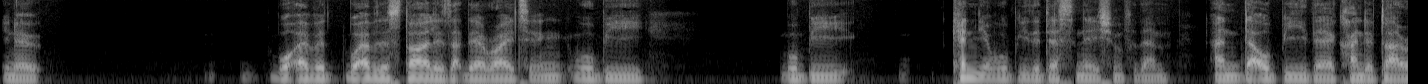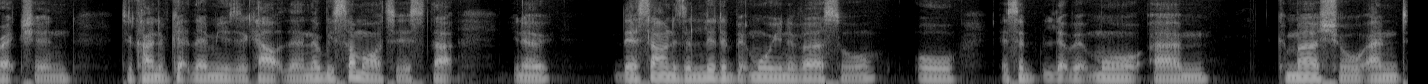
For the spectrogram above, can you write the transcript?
you know whatever whatever the style is that they're writing will be will be Kenya will be the destination for them and that will be their kind of direction to kind of get their music out there. And there'll be some artists that, you know, their sound is a little bit more universal or it's a little bit more um, commercial and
